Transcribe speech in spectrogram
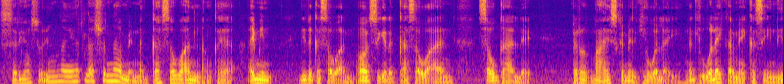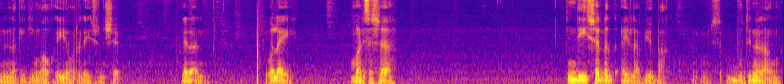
seryoso yung naging relasyon namin. Nagkasawaan lang. Kaya, I mean, hindi nagkasawaan. O, oh, sige, nagkasawaan sa ugali pero maayos kami naghiwalay. Naghiwalay kami kasi hindi na nagiging okay yung relationship. Ganon. Hiwalay. Umalis siya. Hindi siya nag I love you back. Buti na lang.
